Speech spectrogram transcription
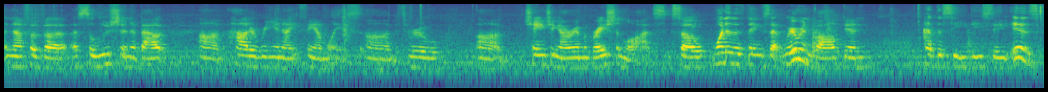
enough of a, a solution about um, how to reunite families um, through um, changing our immigration laws. So one of the things that we're involved in at the CEDC is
